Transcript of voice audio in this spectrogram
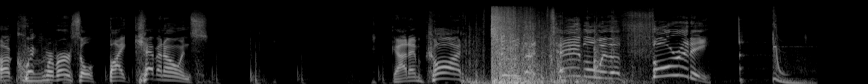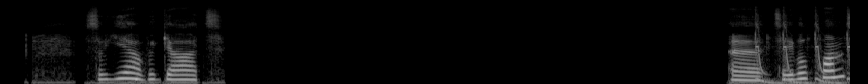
A quick reversal by Kevin Owens. Got him caught. To the table with authority. So yeah, we got a table punt.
